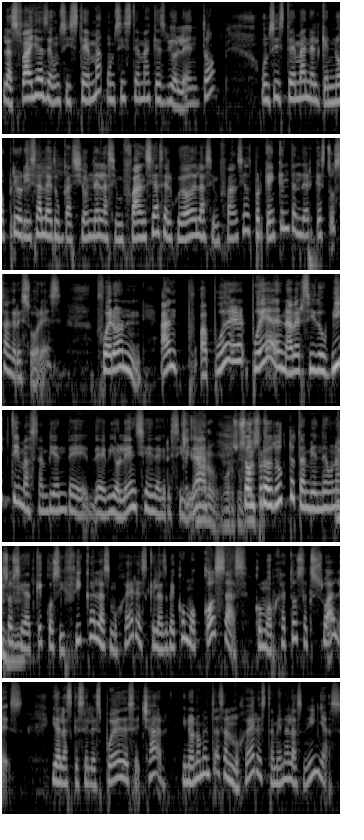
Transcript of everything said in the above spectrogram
las fallas de un sistema, un sistema que es violento, un sistema en el que no prioriza la educación de las infancias, el cuidado de las infancias, porque hay que entender que estos agresores fueron, han, pueden, haber sido víctimas también de, violencia y de agresividad. Son producto también de una sociedad que cosifica a las mujeres, que las ve como cosas, como objetos sexuales y a las que se les puede desechar. Y no solamente a las mujeres, también a las niñas.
